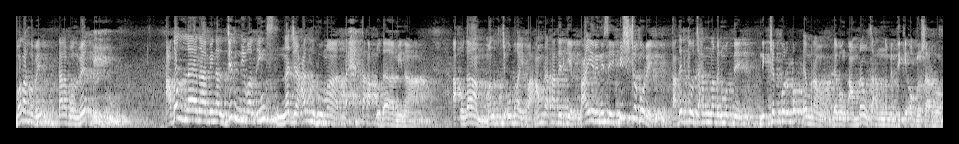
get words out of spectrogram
বলা হবে, তারা বলবে, আদল্লানা মিনাল জিন্নি ওয়াল ইনস নাজআলহুমা তাহতা আকদামিনা। আকদাম মানে হচ্ছে উভয় পা। আমরা তাদেরকে পায়ের নিচেই পিষ্ট করে তাদেরকেও জাহান্নামের মধ্যে নিক্ষেপ করব এবং আমরাও জাহান্নামের দিকে অগ্রসর হব।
